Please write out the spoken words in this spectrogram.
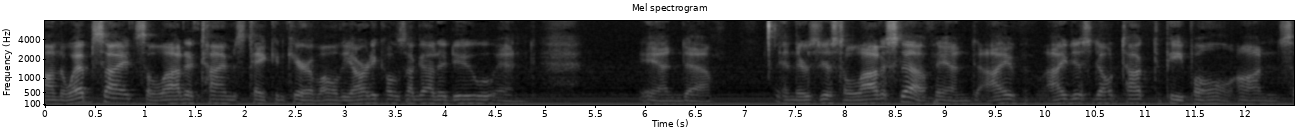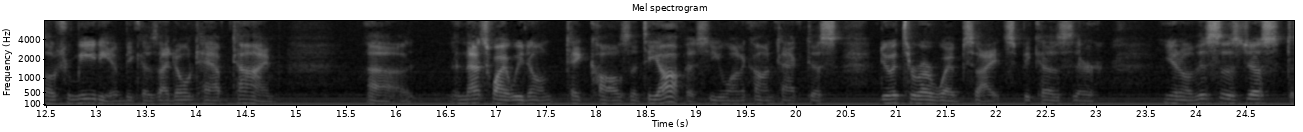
on the websites, a lot of times taking care of all the articles I got to do, and and uh, and there's just a lot of stuff. And I've i just don't talk to people on social media because i don't have time. Uh, and that's why we don't take calls at the office. You want to contact us do it through our websites because they're you know this is just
